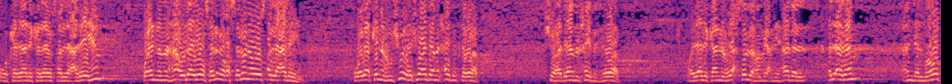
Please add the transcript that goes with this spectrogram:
وكذلك لا يصلى عليهم. وإنما هؤلاء يغسلون ويصلى عليهم. ولكنهم شهداء من حيث الثواب. شهداء من حيث الثواب. وذلك أنه يحصل لهم يعني هذا الألم عند الموت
